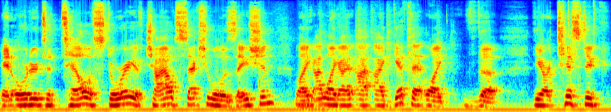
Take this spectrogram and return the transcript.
in order to tell a story of child sexualization. Like I like I, I, I get that like the the artistic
